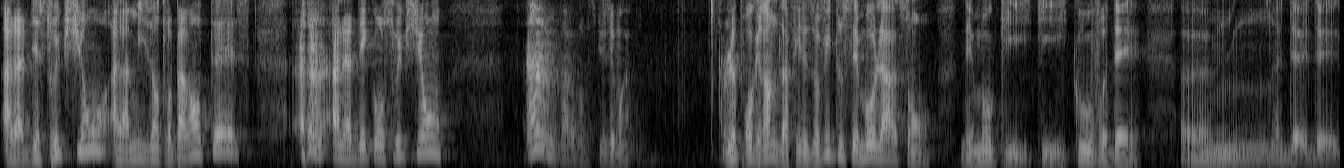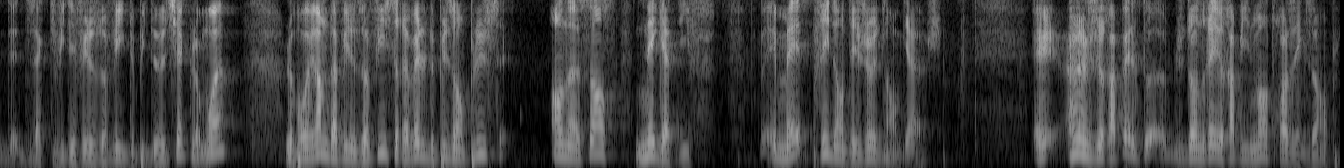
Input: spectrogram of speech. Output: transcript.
à la destruction, à la mise entre parenthèses, à la déconstruction. Pardon, excusez-moi. Le programme de la philosophie, tous ces mots-là sont des mots qui, couvrent des, euh, des, activités philosophiques depuis deux siècles au moins. Le programme de la philosophie se révèle de plus en plus en un sens négatif, mais pris dans des jeux de langage. Et je rappelle, je donnerai rapidement trois exemples.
